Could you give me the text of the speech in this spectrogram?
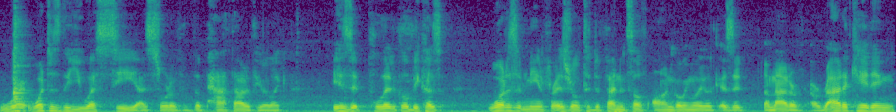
what does the U.S. see as sort of the path out of here? Like, is it political? Because what does it mean for Israel to defend itself ongoingly? Like, is it a matter of eradicating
